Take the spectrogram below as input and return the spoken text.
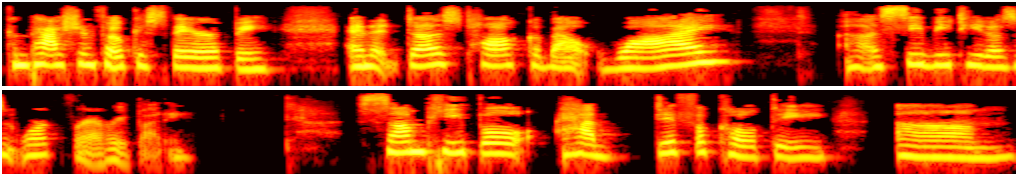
compassion focused therapy, and it does talk about why uh, CBT doesn't work for everybody. Some people have difficulty um,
